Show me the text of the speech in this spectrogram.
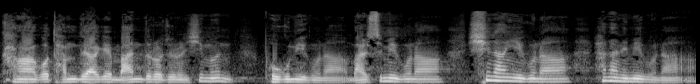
강하고 담대하게 만들어주는 힘은 복음이구나, 말씀이구나, 신앙이구나, 하나님이구나.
